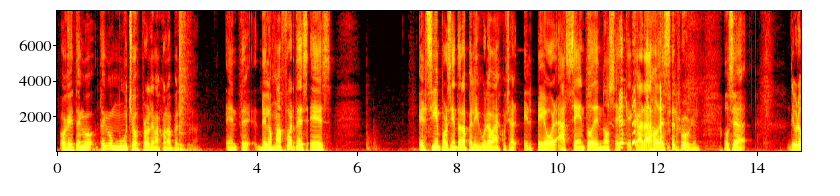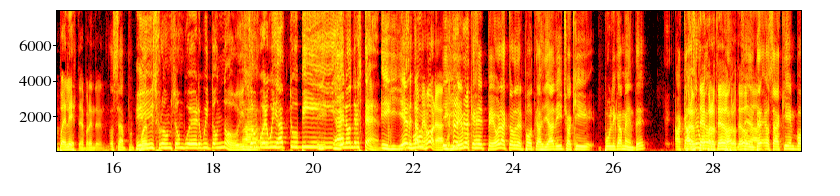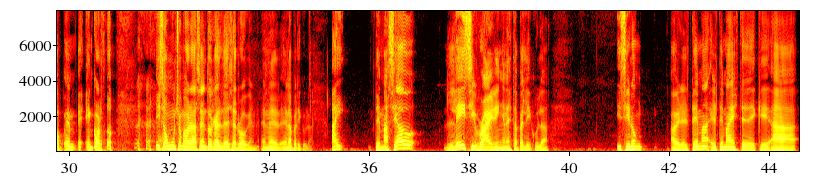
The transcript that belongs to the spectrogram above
Ok, tengo, tengo muchos problemas con la película. Entre, de los más fuertes es el 100% de la película van a escuchar el peor acento de no sé qué carajo de Seth Rogen. O sea, De Europa del Este, aparentemente. o sea, He's from somewhere we don't know. He's Ah. somewhere we have to be Y- y- and understand. y Guillermo, está mejor, ¿ah? y Guillermo que es el peor actor del podcast, ya ha dicho aquí públicamente, acaba Para un usted- mejor- para ustedes dos, para nada. o sea, aquí en, Bob- en, en corto. Hizo mucho mejor acento que el de Seth Rogen en, el- en la película. Hay demasiado lazy writing en esta película. Hicieron, a ver, el tema, el tema este de que ah,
